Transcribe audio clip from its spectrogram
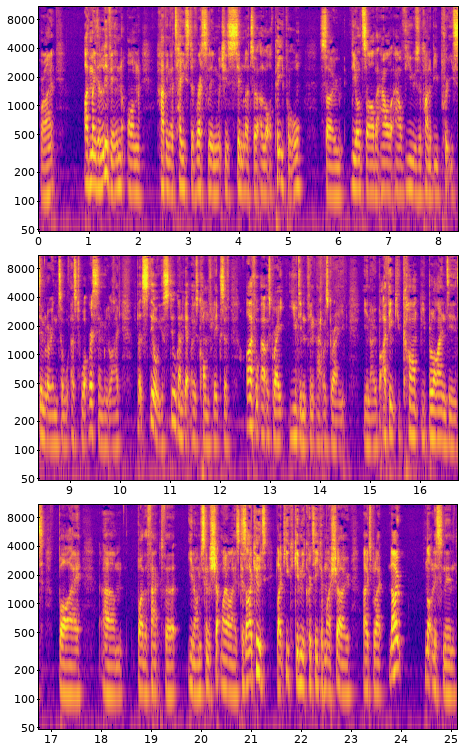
Right? I've made a living on having a taste of wrestling which is similar to a lot of people. So the odds are that our, our views are kind of be pretty similar into as to what wrestling we like. But still, you're still going to get those conflicts of I thought that was great, you didn't think that was great, you know. But I think you can't be blinded by um, by the fact that you know I'm just going to shut my eyes because I could like you could give me a critique of my show, I'd be like, no, not listening.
